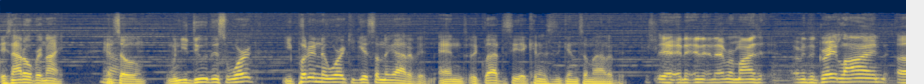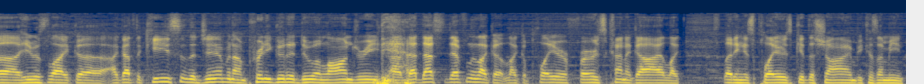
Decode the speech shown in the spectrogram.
It's not overnight. Yeah. And so when you do this work, you put in the work, you get something out of it. And glad to see that Kinnison is getting something out of it. Yeah, and, and, and that reminds I mean, the great line, uh, he was like, uh, I got the keys to the gym and I'm pretty good at doing laundry. Uh, yeah. Uh, that, that's definitely like a like a player first kind of guy. Like, letting his players get the shine because I mean,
